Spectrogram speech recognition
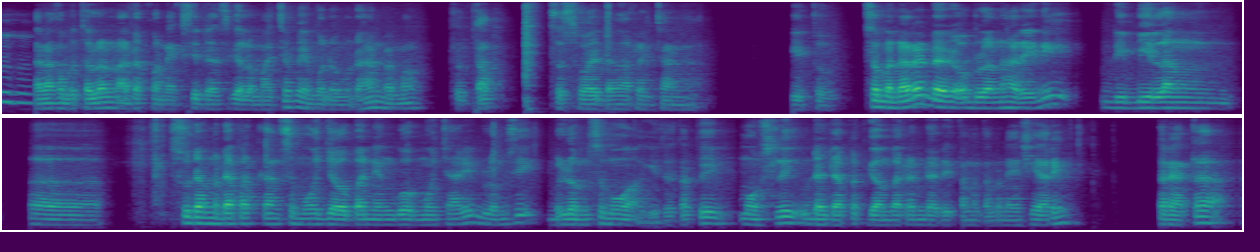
Mhm. Karena kebetulan ada koneksi dan segala macam ya mudah-mudahan memang tetap sesuai dengan rencana gitu. Sebenarnya dari obrolan hari ini dibilang eh, sudah mendapatkan semua jawaban yang gue mau cari belum sih? Belum semua gitu, tapi mostly udah dapat gambaran dari teman-teman yang sharing. Ternyata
